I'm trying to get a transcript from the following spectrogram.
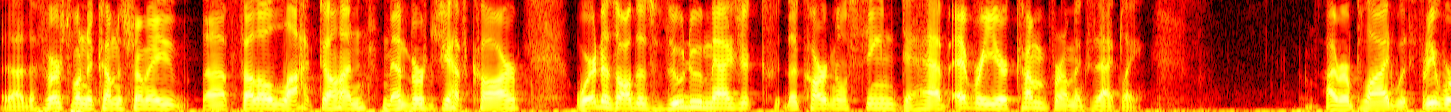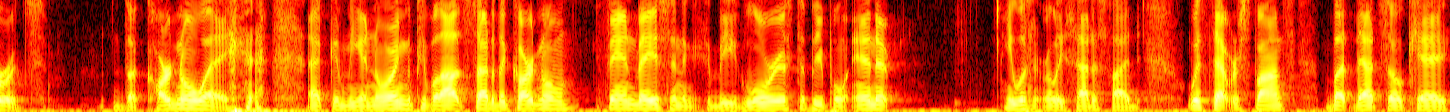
Uh, the first one that comes from a uh, fellow locked on member, Jeff Carr. Where does all this voodoo magic the Cardinals seem to have every year come from exactly? I replied with three words the Cardinal way. that can be annoying to people outside of the Cardinal fan base, and it can be glorious to people in it. He wasn't really satisfied with that response, but that's okay.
